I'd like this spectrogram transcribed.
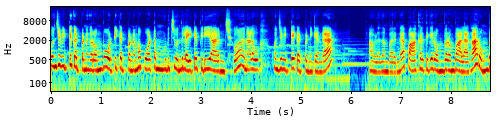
கொஞ்சம் விட்டு கட் பண்ணுங்கள் ரொம்ப ஒட்டி கட் பண்ணாமல் போட்ட முடிச்சு வந்து லைட்டாக பிரிய ஆரம்பிச்சிக்கும் அதனால் கொஞ்சம் விட்டே கட் பண்ணிக்கோங்க. அவ்வளோதான் பாருங்கள் பார்க்குறதுக்கே ரொம்ப ரொம்ப அழகாக ரொம்ப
